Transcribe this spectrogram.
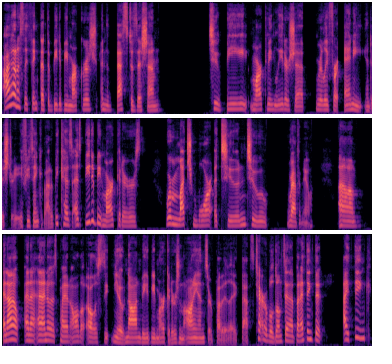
I honestly think that the B2B marketers in the best position to be marketing leadership really for any industry, if you think about it. Because as B2B marketers, we're much more attuned to revenue. Um, and I don't, and I, and I know that's probably all the, all the, you know, non B2B marketers in the audience are probably like, that's terrible. Don't say that. But I think that, I think,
